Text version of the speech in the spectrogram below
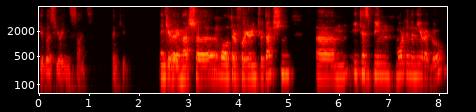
give us your insights. Thank you. Thank you very much, uh, Walter, for your introduction. Um, it has been more than a year ago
